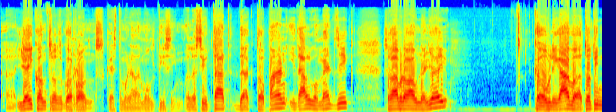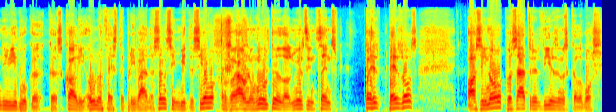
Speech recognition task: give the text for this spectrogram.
Uh, llei contra els gorrons, que aquesta m'agrada moltíssim. A la ciutat d'Actopan, Hidalgo, Mèxic, se va aprovar una llei que obligava a tot individu que, que es coli a una festa privada sense invitació a pagar una multa de 2.500 pes- pesos o si no, passar tres dies en el calabós.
